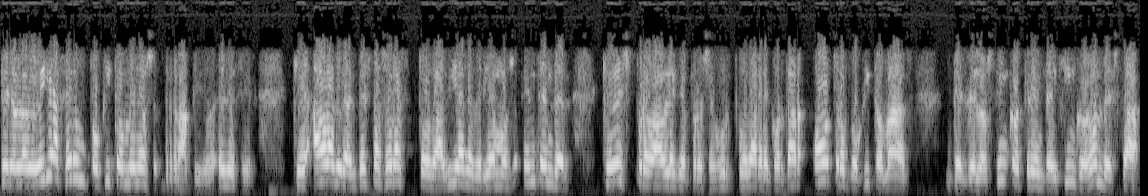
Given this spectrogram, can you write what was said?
pero lo debería hacer un poquito menos rápido. Es decir, que ahora durante estas horas todavía deberíamos entender que es probable que Prosegur pueda recortar otro poquito más desde los 5.35 donde está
